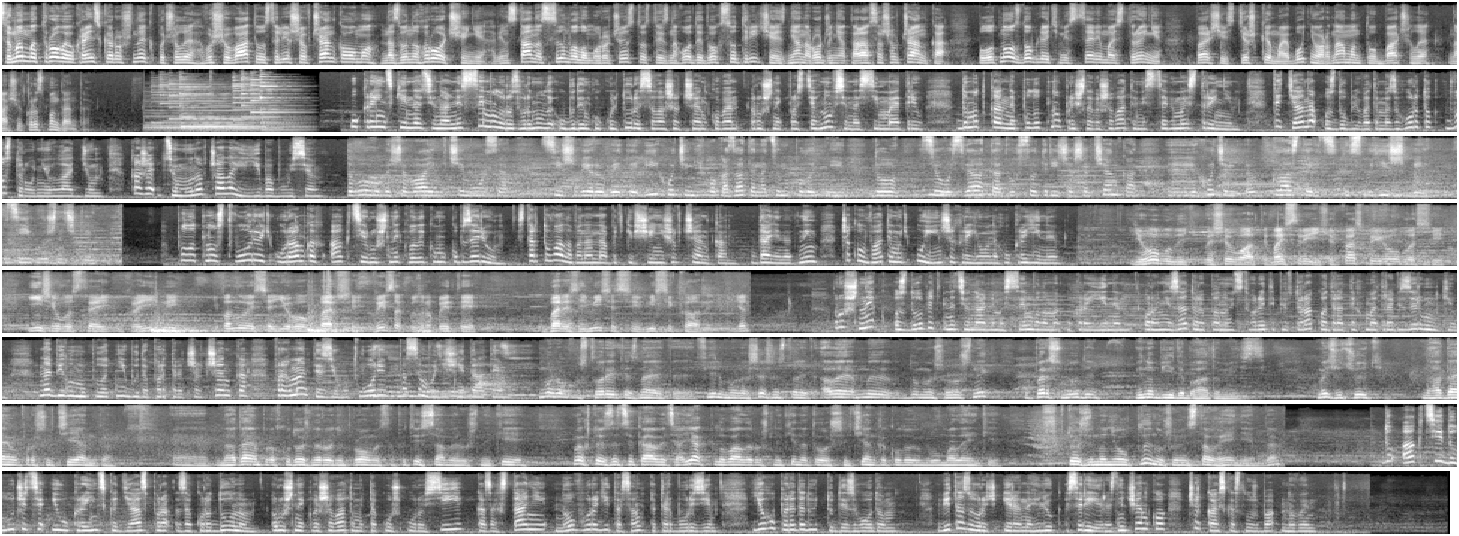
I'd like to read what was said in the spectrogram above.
Семиметровий український рушник почали вишивати у селі Шевченковому на Звеногородщині. Він стане символом урочистостей з нагоди 200-річчя з дня народження Тараса Шевченка. Полотно оздоблюють місцеві майстрині. Перші стіжки майбутнього орнаменту бачили наші кореспонденти. Український національний символ розгорнули у будинку культури села Шевченкове. Рушник простягнувся на 7 метрів. Домотканне полотно прийшли вишивати місцеві майстрині. Тетяна оздоблюватиме згорток двосторонньою гладдю. Каже, цьому навчала її бабуся. Довго вишиваємо, вчимося ці шви робити і хочемо їх показати на цьому полотні. До цього свята 200-річчя Шевченка е, хочемо вкласти свої шви, в ці рушнички. Полотно створюють у рамках акції Рушник Великому Кобзарю. Стартувала вона на батьківщині Шевченка. Далі над ним чаклуватимуть у інших регіонах України. Його будуть вишивати майстрині Черкаської області, інших областей України. І планується його перший виставку зробити в березні місяці в місті Каневі. Рушник оздоблять національними символами України. Організатори планують створити півтора квадратних метра візерунків. На білому полотні буде портрет Шевченка, фрагменти з його творів та символічні дати. Можна створити, знаєте, фільм, можна ще щось створити, але ми думаємо, що рушник, по-перше, люди, він обійде багато місць. Ми чуть-чуть нагадаємо про Шевченка, е, нагадаємо про художній народні промисли, про ті ж самі рушники. Може хтось зацікавиться, а як впливали рушники на того Шевченка, коли він був маленький? Хто ж на нього вплинув, що він став генієм? Да? До акції долучиться і українська діаспора за кордоном. Рушник вишиватимуть також у Росії, Казахстані, Новгороді та Санкт-Петербурзі. Його передадуть туди згодом. Віта Зорич, Ірина Гелюк, Сергій Резніченко, Черкаська служба новин.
